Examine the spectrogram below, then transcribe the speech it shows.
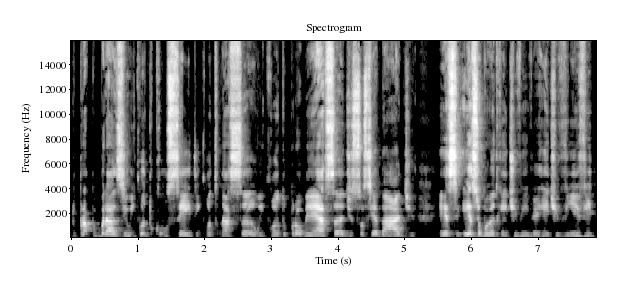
do próprio Brasil enquanto conceito, enquanto nação, enquanto promessa de sociedade. Esse, esse é o momento que a gente vive. A gente vive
